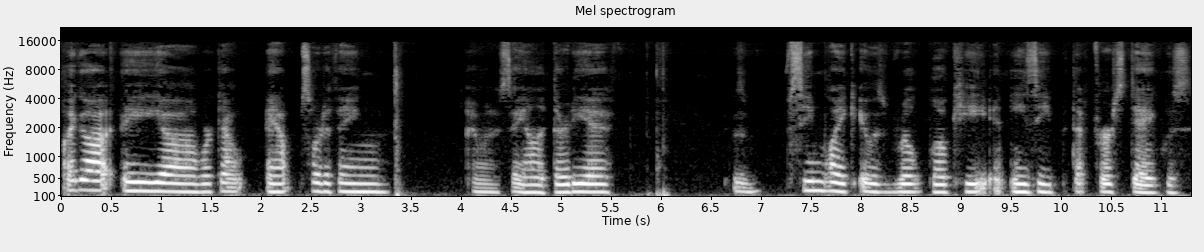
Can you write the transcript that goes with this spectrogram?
I got a uh, workout app sort of thing. I want to say on the 30th. It was, seemed like it was real low key and easy, but that first day was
